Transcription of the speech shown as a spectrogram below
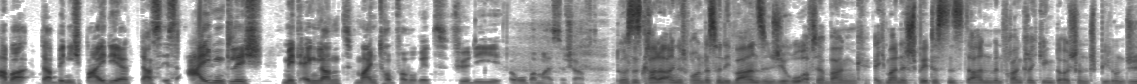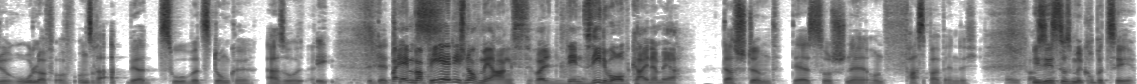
aber da bin ich bei dir. Das ist eigentlich mit England mein Top-Favorit für die Europameisterschaft. Du hast es gerade angesprochen, das finde ich Wahnsinn. Giroud auf der Bank. Ich meine, spätestens dann, wenn Frankreich gegen Deutschland spielt und Giroud läuft auf unsere Abwehr zu, wird's dunkel. Also ich- Bei Typ Mbappé hätte ich noch mehr Angst, weil den sieht überhaupt keiner mehr. Das stimmt. Der ist so schnell und fassbar wendig. Unfassbar. Wie siehst du es mit Gruppe C?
